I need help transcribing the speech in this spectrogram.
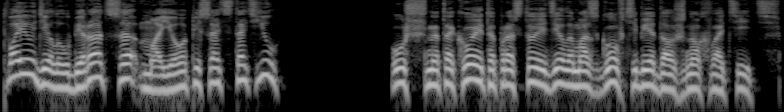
Твое дело убираться, мое писать статью. Уж на такое-то простое дело мозгов тебе должно хватить.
